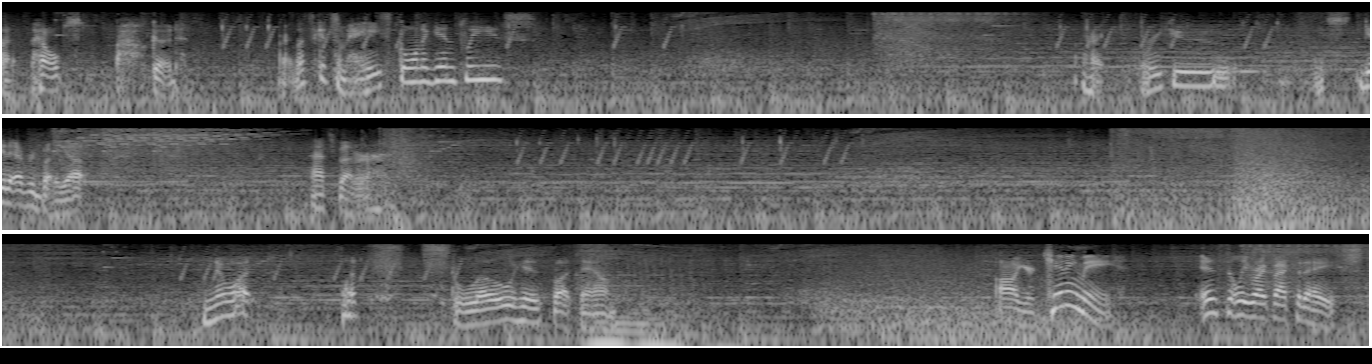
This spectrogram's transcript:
That helps. Oh, good. Alright, let's get some haste going again, please. Alright, Rikku. Let's get everybody up. That's better. You know what? Let's slow his butt down. Oh, you're kidding me! Instantly right back to the haste.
